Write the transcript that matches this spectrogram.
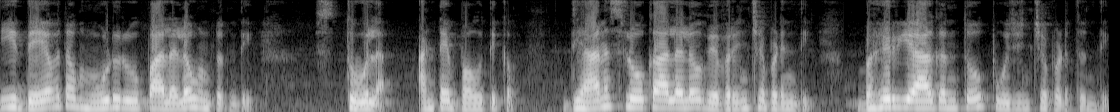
ఈ దేవత మూడు రూపాలలో ఉంటుంది. స్థూల అంటే భౌతికం. ధ్యాన శ్లోకాలలో వివరించబడింది. బహిర్యాగంతో పూజించబడుతుంది.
